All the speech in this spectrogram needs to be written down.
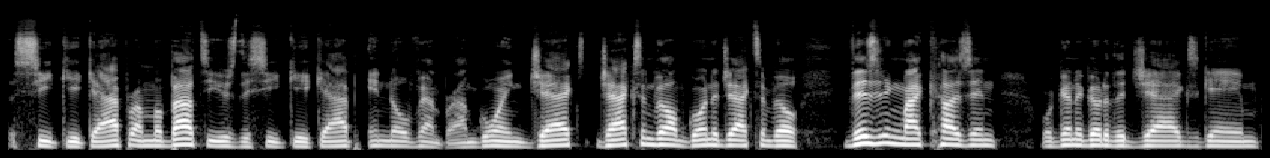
SeatGeek app, I'm about to use the SeatGeek app in November. I'm going Jack- Jacksonville. I'm going to Jacksonville, visiting my cousin. We're going to go to the Jags game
